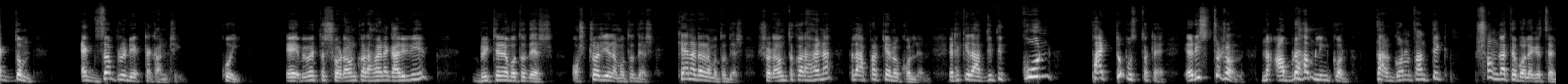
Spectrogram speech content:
একদম এক্সাম্পলারি একটা কান্ট্রি কই? এভাবে তো শোডাউন করা হয় না গাড়ি নিয়ে। ব্রিটেনের মতো দেশ, অস্ট্রেলিয়ার মতো দেশ, কানাডার মতো দেশ শোডাউন তো করা হয় না। তাহলে আপনারা কেন করলেন? এটা কি রাজনীতি কোন পাঠ্যপুস্তকে এরিস্টটল না আব্রাহাম লিঙ্কন তার গণতান্ত্রিক সংজ্ঞাতে বলে গেছেন।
